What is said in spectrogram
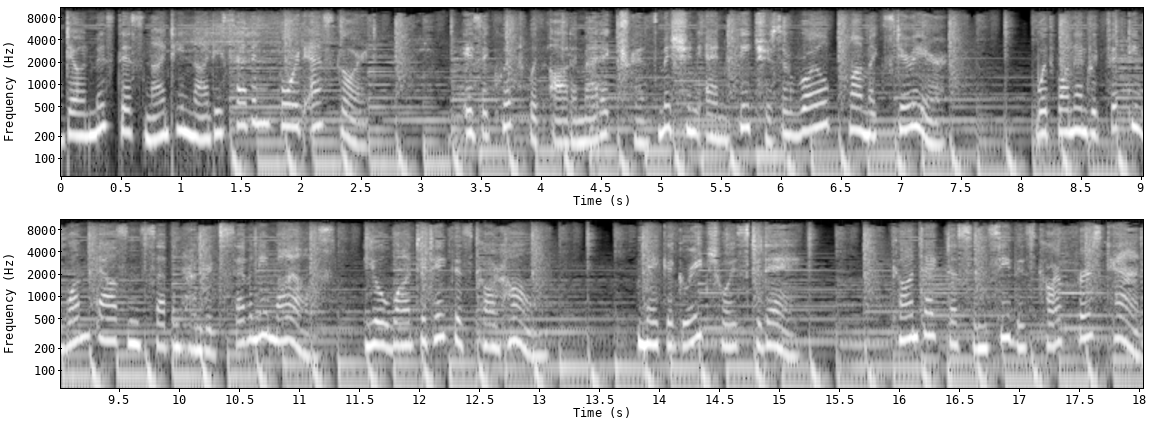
Don't miss this 1997 Ford Escort. Is equipped with automatic transmission and features a royal plum exterior. With 151,770 miles, you'll want to take this car home. Make a great choice today. Contact us and see this car firsthand.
